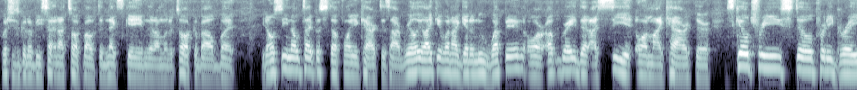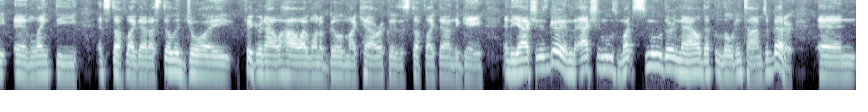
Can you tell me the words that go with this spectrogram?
which is going to be something I talk about with the next game that I'm going to talk about. But you don't see no type of stuff on your characters. I really like it when I get a new weapon or upgrade that I see it on my character. Skill trees still pretty great and lengthy and stuff like that. I still enjoy figuring out how I want to build my characters and stuff like that in the game. And the action is good, and the action moves much smoother now that the loading times are better. And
